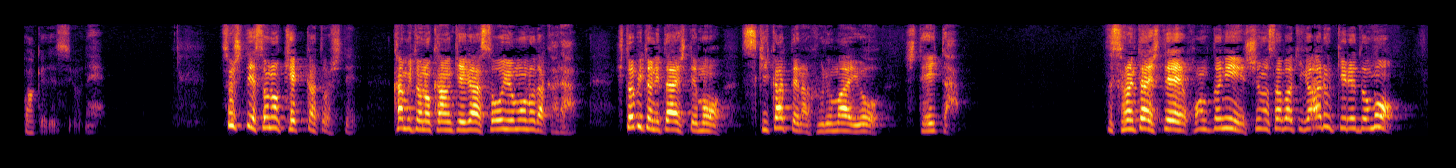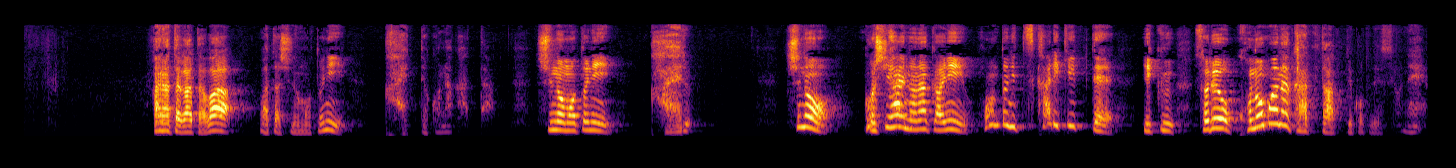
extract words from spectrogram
わけですよね。そしてその結果として神との関係がそういうものだから人々に対しても好き勝手な振る舞いをしていた。それに対して本当に主の裁きがあるけれどもあなた方は私のもとに帰ってこなかった。主のもとに帰る。主のご支配の中に本当に浸かりきっていく。それを好まなかったっていうことですよね。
